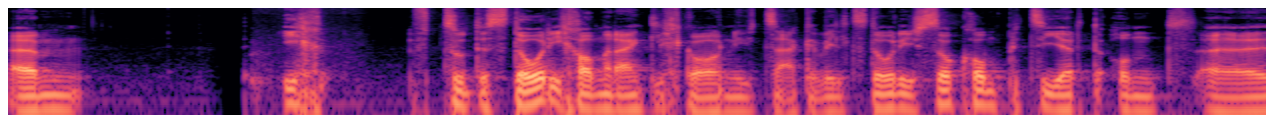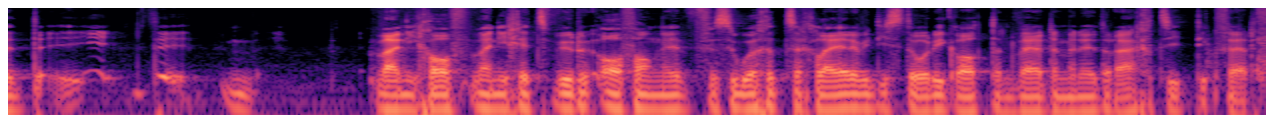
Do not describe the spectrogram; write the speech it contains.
Ähm, ich zu der Story kann man eigentlich gar nichts sagen, weil die Story ist so kompliziert und äh, wenn ich, wenn ich jetzt anfange versuchen zu erklären, wie die Story geht, dann werden wir nicht rechtzeitig fertig.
